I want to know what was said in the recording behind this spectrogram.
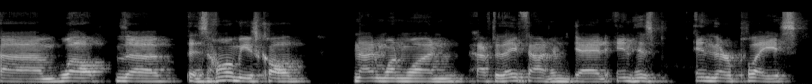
Um, well, the his homies called nine one one after they found him dead in his in their place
